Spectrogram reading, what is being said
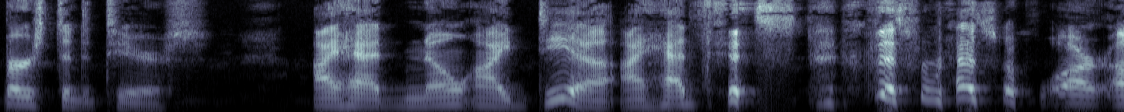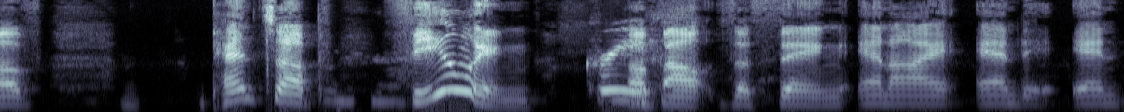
burst into tears I had no idea I had this this reservoir of pent up mm-hmm. feeling Grief. about the thing and I and and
